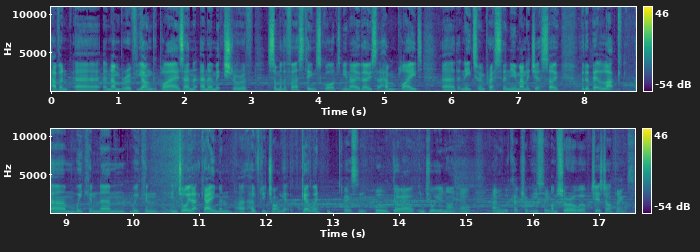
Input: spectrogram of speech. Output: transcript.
have an, uh, a number of younger players and, and a mixture of some of the first team squad. You know, those that haven't played uh, that need to impress the new manager. So with a bit of luck, um, we can um, we can enjoy that game and uh, hopefully try and get get a win. Excellent. We'll go out, enjoy your night out, and we'll catch up with you soon. I'm sure I will. Cheers, John. Thanks.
